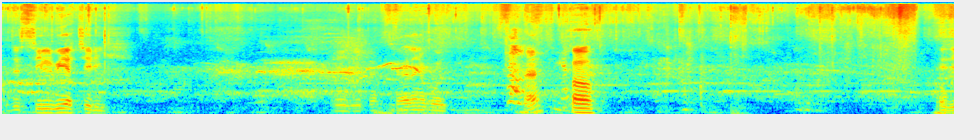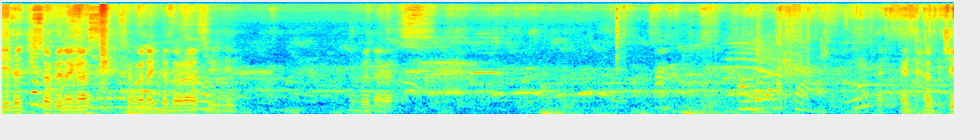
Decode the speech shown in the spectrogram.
এই যে সিলভিয়া চেরি। এই যে এটা দেখা যায় না ফুল হ্যাঁ? এই যে এটা হচ্ছে সফেদা গাছ সফেদা একটা ধরা আছে এই যে সফেদা গাছ। এটা হচ্ছে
